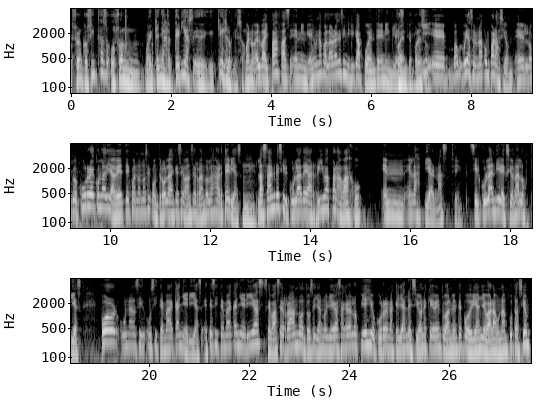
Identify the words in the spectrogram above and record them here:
¿Son cositas o son pequeñas arterias? Eh, ¿Qué es lo que son? Bueno, el bypass en es una palabra que significa puente en inglés. Puente, por eso. Y voy a hacer una comparación. lo que ocurre con la diabetes cuando no se controla es que se van cerrando las arterias. Mm. La sangre circula de arriba para abajo en, las piernas, circula en dirección a los pies por un sistema de cañerías. Este sistema de cañerías se va cerrando, entonces ya no llega sangre a los pies y ocurren aquellas lesiones que eventualmente podrían llevar a una amputación.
